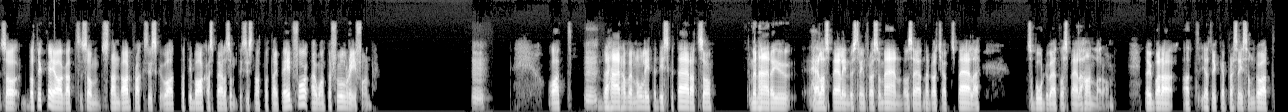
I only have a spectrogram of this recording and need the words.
Så då tycker jag att som standardpraxis skulle vara att ta tillbaka spel som this is not what I paid for, I want a full refund. Mm. Och att Mm. det här har väl nog lite diskuterats så men här är ju hela spelindustrin tror jag som är och de säger att när du har köpt spelet så borde du veta vad spelet handlar om. Det är ju bara att jag tycker precis som då att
